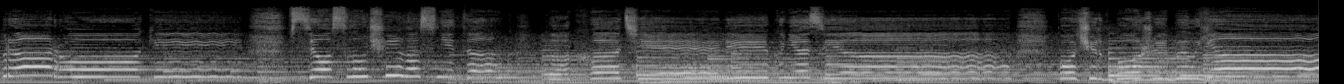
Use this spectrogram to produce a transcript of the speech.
пророки. Все случилось не так, как хотели князья. Почерк Божий был ясен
